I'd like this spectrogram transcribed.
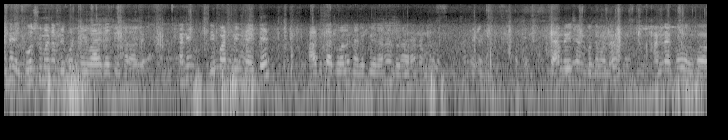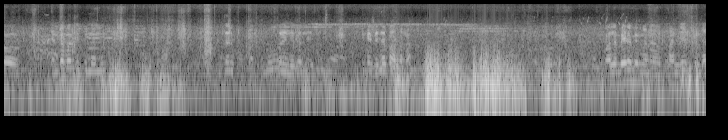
అంటే పోస్ట్ మార్టం రిపోర్ట్ మీ వారికి అయితే ఇంకా రాలేదు. కానీ డిపార్ట్మెంట్ అయితే హార్ట్ అటాక్ వల్ల చనిపోయారని అంటున్నారని అన్నారు ఓకే. ఫ్యామిలీ విషయానికి వద్దామన్నా అన్నకు ఎంతమంది పిల్లలు? ఇద్దరు. అబ్బాయిలు ఎవరు లేదు. మీ పెద్ద వాళ్ళ మేడం ఏమన్నా పని చేస్తుంటుందా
